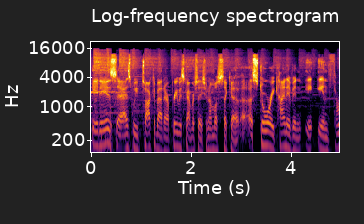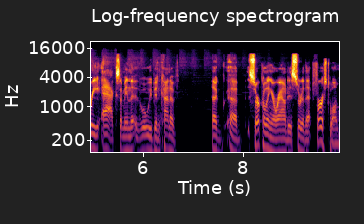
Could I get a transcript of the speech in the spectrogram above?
It is, as we've talked about in our previous conversation, almost like a, a story kind of in in three acts. I mean, we've been kind of uh, uh, circling around is sort of that first one,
